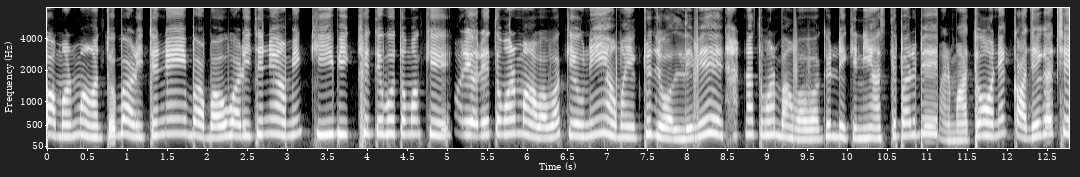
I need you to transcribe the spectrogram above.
আমার মা তো বাড়িতে নেই বাবাও বাড়িতে নেই। আমি কি ভিক্ষে দেবো তোমাকে? আরে আরে তোমার মা বাবা কেউ নেই আমায় একটু জল দেবে। না তোমার মা বাবাকে ডেকে নিয়ে আসতে পারবে? আমার মা তো অনেক কাজে গেছে।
